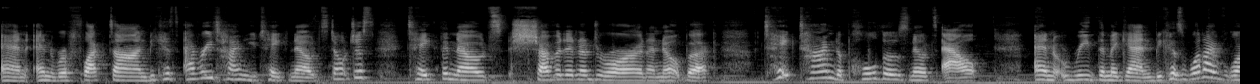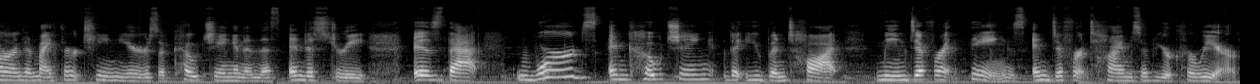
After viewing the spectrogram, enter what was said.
and and reflect on because every time you take notes, don't just take the notes, shove it in a drawer in a notebook. Take time to pull those notes out and read them again because what I've learned in my 13 years of coaching and in this industry is that words and coaching that you've been taught mean different things in different times of your career.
